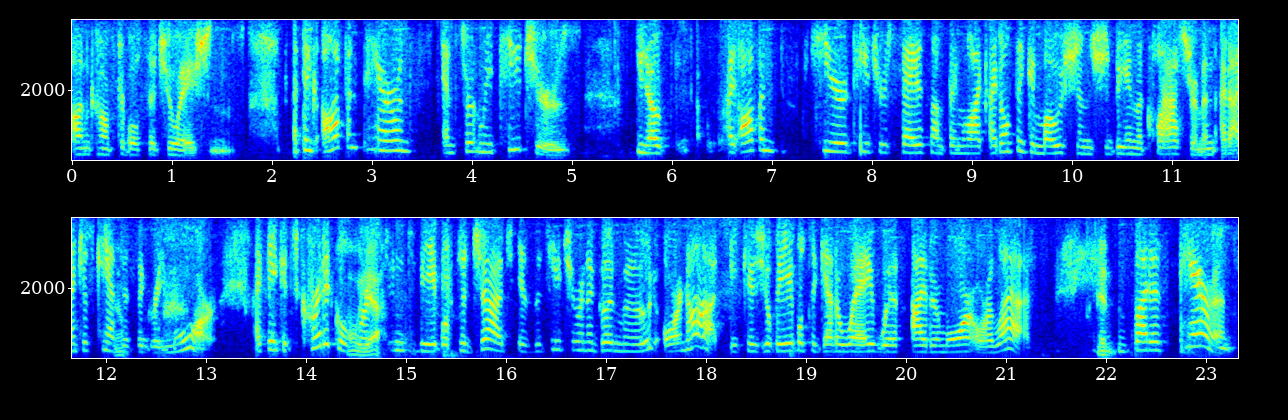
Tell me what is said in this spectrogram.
uncomfortable situations. I think often parents and certainly teachers, you know, I often hear teachers say something like, I don't think emotions should be in the classroom, and, and I just can't no. disagree more. I think it's critical oh, for yeah. a student to be able to judge is the teacher in a good mood or not, because you'll be able to get away with either more or less. And, but as parents,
